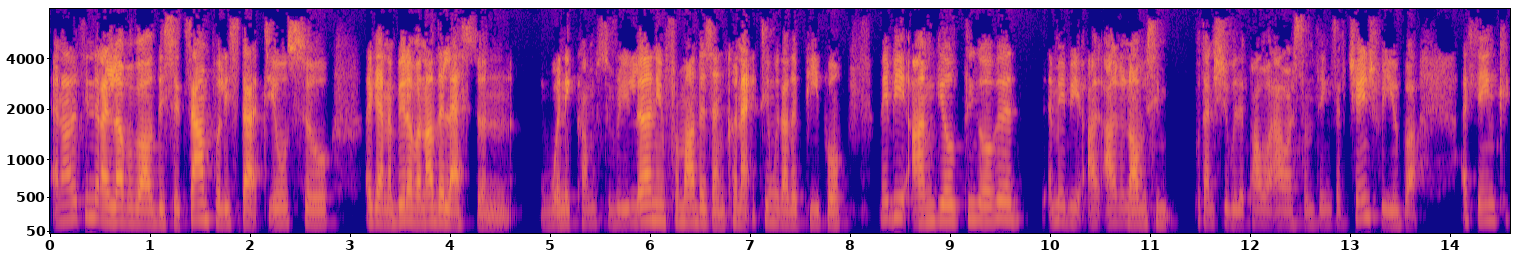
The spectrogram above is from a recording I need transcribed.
Another thing that i love about this example is that it also again a bit of another lesson when it comes to really learning from others and connecting with other people. Maybe i'm guilty of it and maybe I, I don't know obviously potentially with the power hour some things have changed for you but i think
